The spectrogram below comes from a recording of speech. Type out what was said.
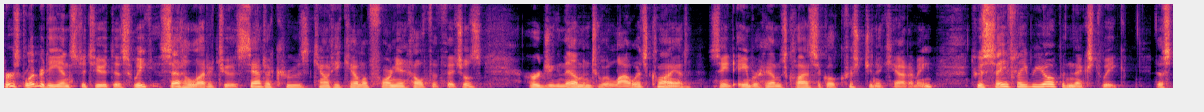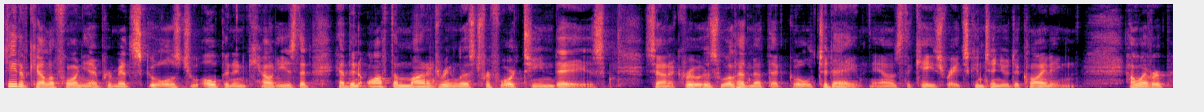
First Liberty Institute this week sent a letter to Santa Cruz County, California health officials urging them to allow its client, St. Abraham's Classical Christian Academy, to safely reopen next week. The state of California permits schools to open in counties that have been off the monitoring list for 14 days. Santa Cruz will have met that goal today as the case rates continue declining. However,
